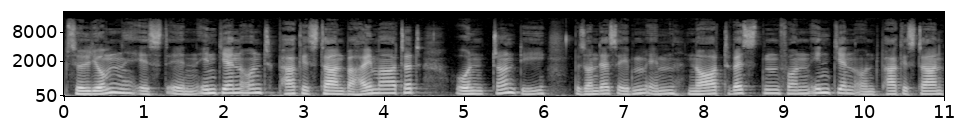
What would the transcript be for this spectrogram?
Psyllium ist in Indien und Pakistan beheimatet und die besonders eben im Nordwesten von Indien und Pakistan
